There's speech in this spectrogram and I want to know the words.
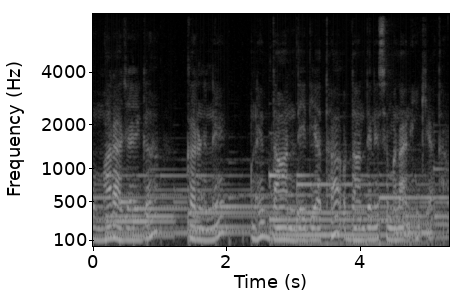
वो मारा जाएगा, कर्ण ने उन्हें दान दे दिया था और दान देने से मना नहीं किया था।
